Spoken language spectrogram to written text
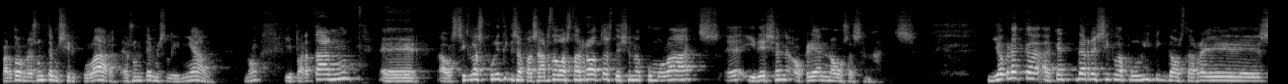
perdó, no és un temps circular, és un temps lineal. No? I, per tant, eh, els cicles polítics, a pesar de les derrotes, deixen acumulats eh, i deixen o creen nous escenaris. Jo crec que aquest darrer cicle polític dels darrers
